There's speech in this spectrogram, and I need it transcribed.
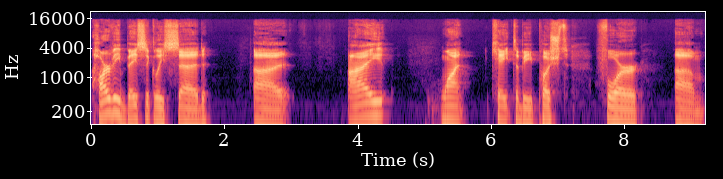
Harvey basically said, uh, I want Kate to be pushed for um,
